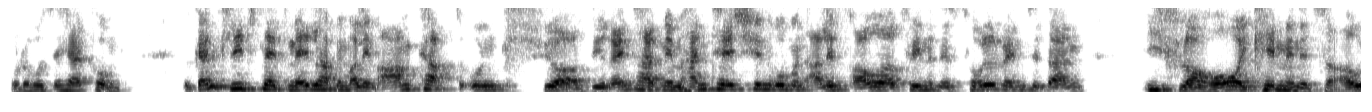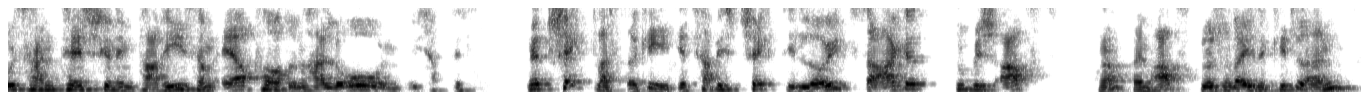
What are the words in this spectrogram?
oder wo sie herkommt. Ganz liebes nett Mädel habe ich mal im Arm gehabt und ja, die rennt halt mit dem Handtäschchen rum und alle Frauen finden es toll, wenn sie dann Yves Laurent, ich kenne mich nicht so aus, Handtäschchen in Paris am Airport und Hallo und ich habe das nicht checkt, was da geht. Jetzt habe ich checkt, die Leute sagen, du bist Arzt, ne? beim Arzt, du hast einen weißen Kittel an,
